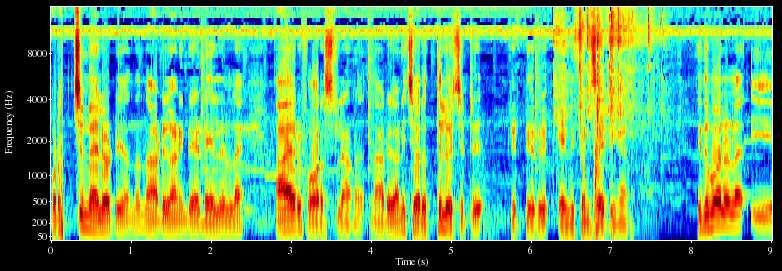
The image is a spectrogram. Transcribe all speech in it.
കുറച്ച് മേലോട്ട് ചെന്ന് നാടുകാണിന്റെ ഇടയിലുള്ള ആ ഒരു ഫോറസ്റ്റിലാണ് നാടുകാണി ചെറുത്തിൽ വെച്ചിട്ട് കിട്ടിയൊരു എലിഫന്റ് സൈറ്റിംഗ് ആണ്. ഇതുപോലുള്ള ഈ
